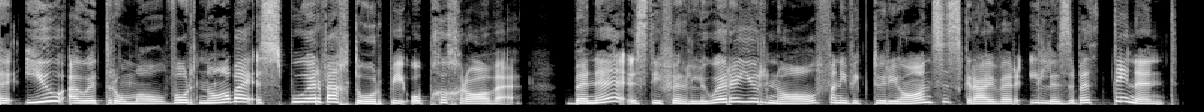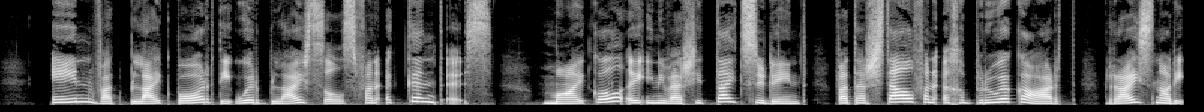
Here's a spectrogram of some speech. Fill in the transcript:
'n Eeuoue trommel word naby 'n spoorwegdorpie opgegrawe. Binne is die verlore joernaal van die Victoriaanse skrywer Elizabeth Tennant en wat blykbaar die oorblyfsels van 'n kind is. Michael, 'n universiteitsstudent wat herstel van 'n gebroke hart, reis na die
